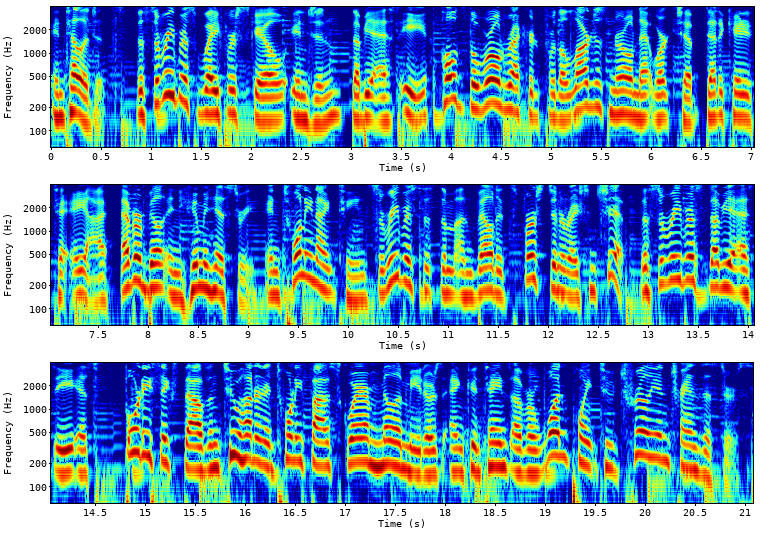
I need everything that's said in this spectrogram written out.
intelligence. The Cerebras Wafer Scale Engine, WSE, holds the world record for the largest neural network chip dedicated to AI ever built in human history. In 2019, Cerebras System unveiled its first generation chip. The Cerebras WSE is 46,225 square millimeters and contains over 1.2 trillion transistors.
